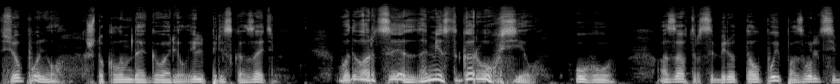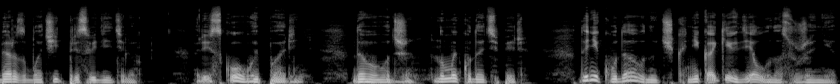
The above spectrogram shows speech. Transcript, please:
«Все понял, что Колымдай говорил, или пересказать?» «Во дворце на место горох сел». «Угу. А завтра соберет толпу и позволит себя разоблачить при свидетелях». «Рисковый парень. Да вот же, ну мы куда теперь? Да никуда, внучек, никаких дел у нас уже нет.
